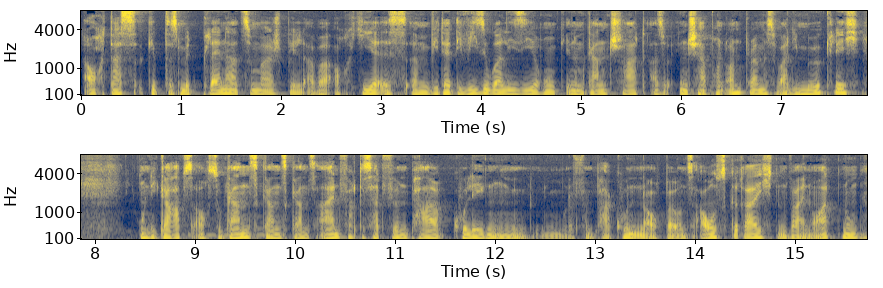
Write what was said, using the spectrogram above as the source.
Auch das gibt es mit Planner zum Beispiel, aber auch hier ist ähm, wieder die Visualisierung in einem Gantt-Chart. Also in SharePoint On-Premise war die möglich und die gab es auch so ganz, ganz, ganz einfach. Das hat für ein paar Kollegen oder für ein paar Kunden auch bei uns ausgereicht und war in Ordnung.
